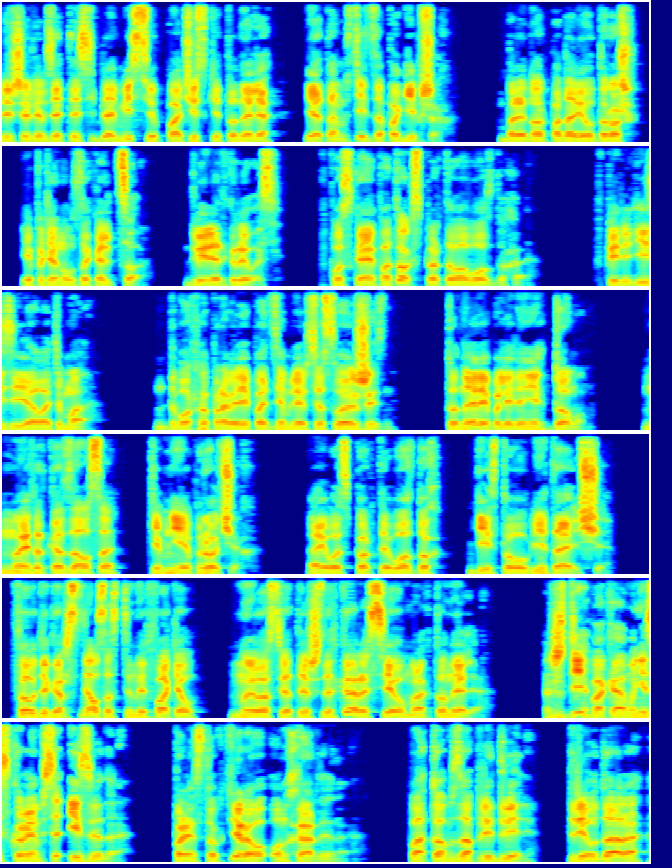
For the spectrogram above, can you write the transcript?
решили взять на себя миссию по очистке туннеля и отомстить за погибших. Бренор подавил дрожь и потянул за кольцо. Дверь открылась, впуская поток спертого воздуха. Впереди зияла тьма. Дворфы провели под землей всю свою жизнь. Туннели были для них домом. Но этот казался темнее прочих. А его спертый воздух действовал угнетающе. Фелдигар снял со стены факел, но его свет лишь слегка рассеял мрак туннеля. «Жди, пока мы не скроемся из вида», – проинструктировал он Хардина. «Потом запри дверь. Три удара,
